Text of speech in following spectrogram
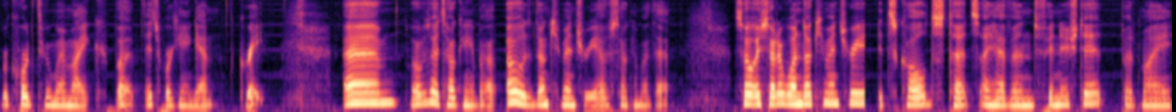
record through my mic, but it's working again. Great. Um, what was I talking about? Oh, the documentary. I was talking about that. So I started one documentary. It's called Studs. I haven't finished it, but my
